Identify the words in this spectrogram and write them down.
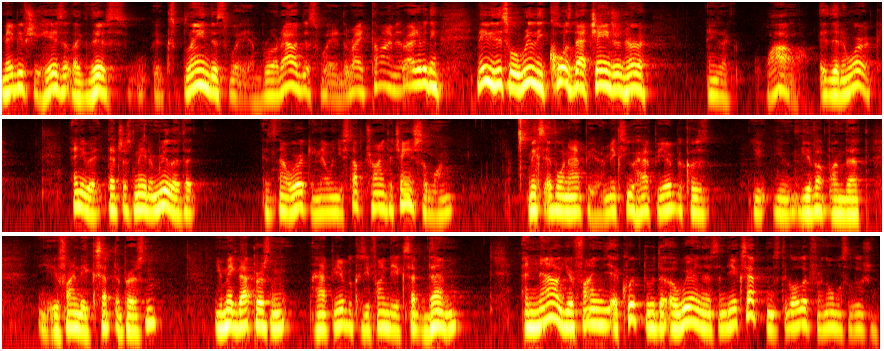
maybe if she hears it like this, explained this way and brought out this way in the right time, the right everything, maybe this will really cause that change in her. And he's like, wow, it didn't work. Anyway, that just made him realize that it's not working. Now, when you stop trying to change someone, it makes everyone happier. It makes you happier because you, you give up on that. You finally accept the person. You make that person happier because you finally accept them. And now you're finally equipped with the awareness and the acceptance to go look for a normal solution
